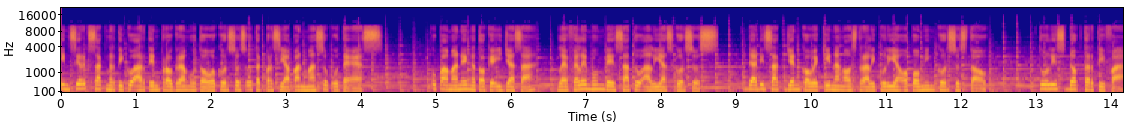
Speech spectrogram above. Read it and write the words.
Insirk sak ngertiku artin program utawa kursus utek persiapan masuk UTS. Upamane ngetoke ijazah, levele mung D1 alias kursus. Dadi sakjen kowe kinang Australia kuliah opo ming kursus tau. Tulis Dr. Tifa.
